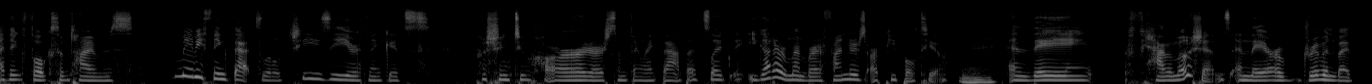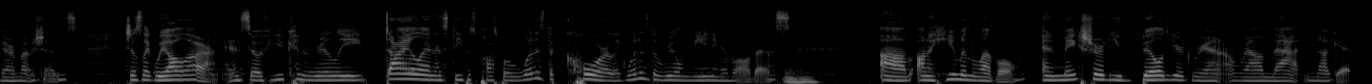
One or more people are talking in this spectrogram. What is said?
I think folks sometimes maybe think that's a little cheesy or think it's pushing too hard or something like that. But it's like you got to remember funders are people too Mm-hmm. and they have emotions and they are driven by their emotions just like we all are. And so if you can really dial in as deep as possible what is the core like what is the real meaning of all this Mm-hmm. um, on a human level? And make sure you build your grant around that nugget.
